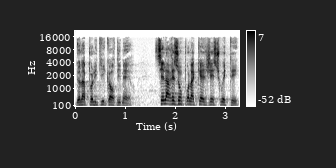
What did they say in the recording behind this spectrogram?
de la politique ordinaire c'est la raison pour laquelle j'ai souhaité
